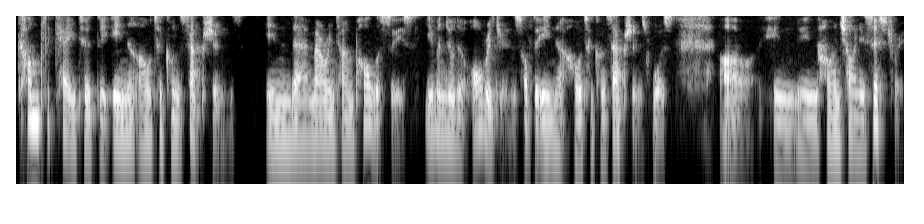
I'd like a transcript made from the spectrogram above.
complicated the inner outer conceptions in their maritime policies, even though the origins of the inner outer conceptions was uh, in, in Han Chinese history.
